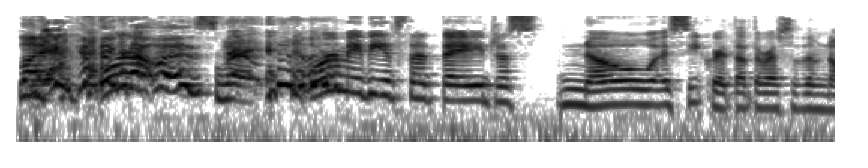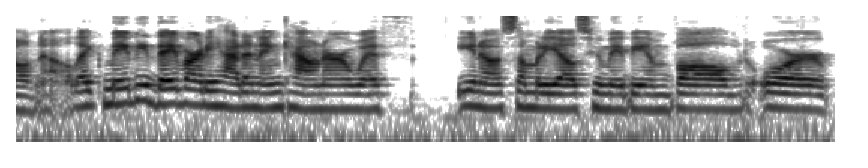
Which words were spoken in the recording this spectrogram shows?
Like or that was right. or maybe it's that they just know a secret that the rest of them don't know. Like maybe they've already had an encounter with, you know, somebody else who may be involved or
